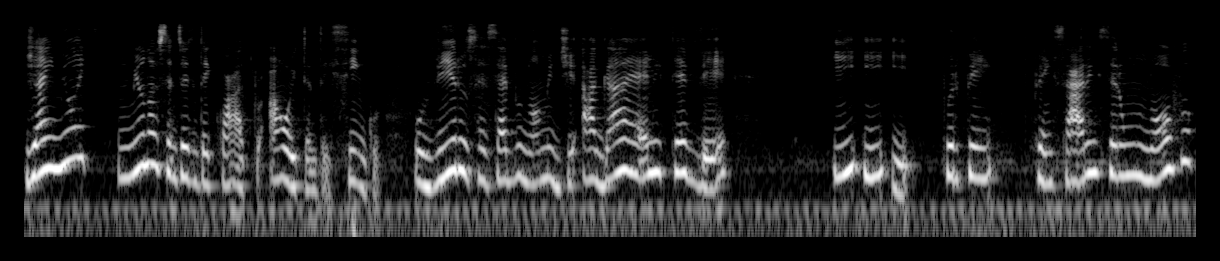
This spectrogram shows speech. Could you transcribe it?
Já em 1984 a 85, o vírus recebe o nome de HLTV III, por pe pensar em ser um novo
